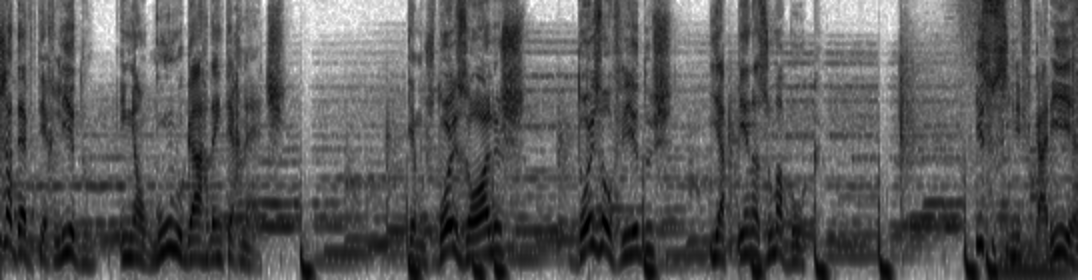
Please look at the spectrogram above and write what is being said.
já deve ter lido em algum lugar da internet. Temos dois olhos, dois ouvidos e apenas uma boca. Isso significaria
